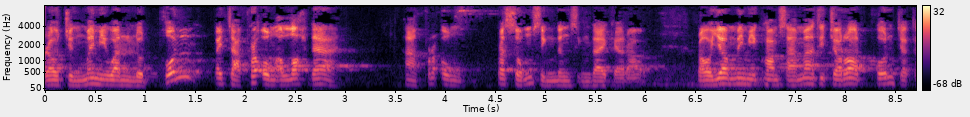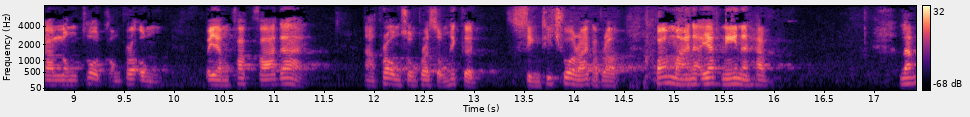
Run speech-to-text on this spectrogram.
เราจึงไม่มีวันหลุดพ้นไปจากพระองค์อัลลอฮ์ได้ หากพระองค์ประสงค์สิ่งหนึ่งสิ่งใดแก่เรา เราย่อมไม่มีความสามารถที่จะรอดพ้นจากการลงโทษของพระองค์ ไปยังฟักฟ้าได้พระองค์ทรงประสงค์ให้เกิดสิ่งที่ชั่วร้ายกับเรา ความหมายในอายัดนี้นะครับ หลัง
